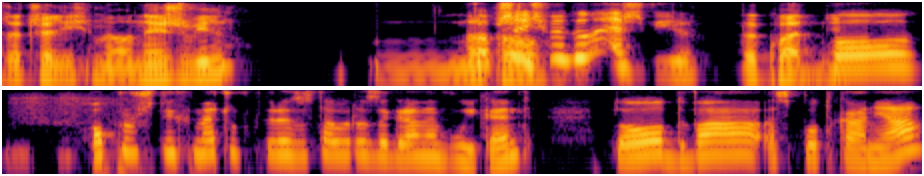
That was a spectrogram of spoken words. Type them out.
zaczęliśmy o Nashville, no to, to przejdźmy do Nashville. Dokładnie. Bo oprócz tych meczów, które zostały rozegrane w weekend, to dwa spotkania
